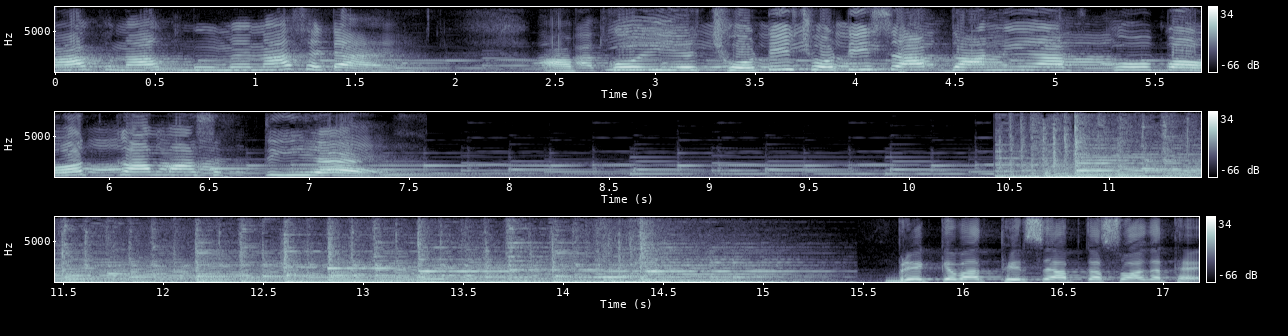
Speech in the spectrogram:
आँख नाक मुँह में ना सटाएँ। आपको ये छोटी छोटी सावधानी आपको बहुत काम आ सकती है। ब्रेक के बाद फिर से आपका स्वागत है।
